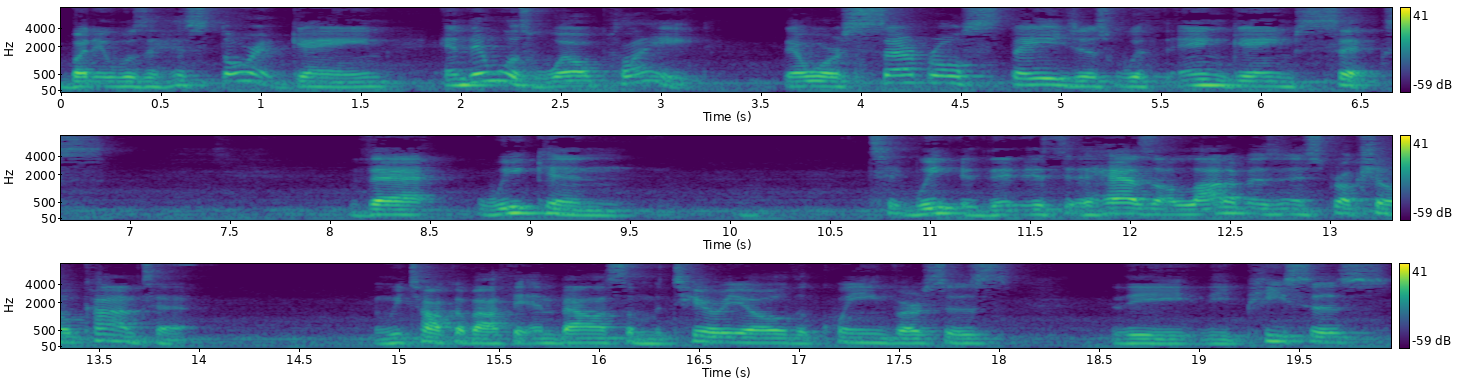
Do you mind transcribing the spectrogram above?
but it was a historic game and it was well played. There were several stages within game six that we can, we, it has a lot of instructional content and we talk about the imbalance of material, the queen versus the the pieces,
